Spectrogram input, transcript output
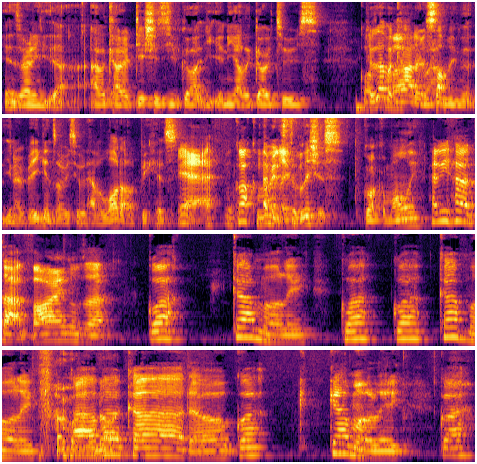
Is there any uh, avocado dishes you've got? Any other go-tos? Because avocado is something that you know vegans obviously would have a lot of because Yeah, guacamole. I mean it's delicious. Guacamole. Have you heard that vine of the guacamole, gua guacamole, No, avocado, guacamole. Gua,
